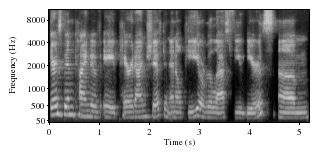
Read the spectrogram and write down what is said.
there's been kind of a paradigm shift in NLP over the last few years. Um,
